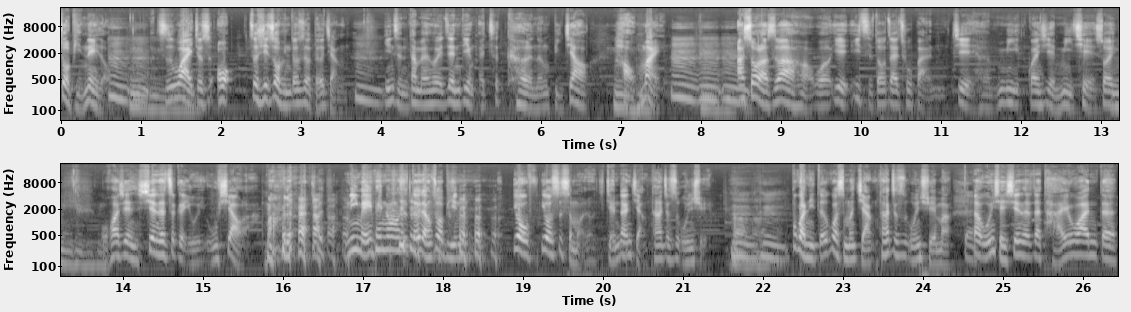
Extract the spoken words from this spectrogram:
作品内容，嗯嗯。之外，就是哦，这些作品都是有得奖，嗯，因此他们会认定，哎，这可能比较好卖，嗯嗯嗯。啊，说老实话哈，我也一直都在出版界很密关系很密切，所以我发现现在这个有无效了。你每一篇都是得奖作品，又又是什么？简单讲，它就是文学。嗯嗯，不管你得过什么奖，它就是文学嘛。对那文学现在在台湾的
